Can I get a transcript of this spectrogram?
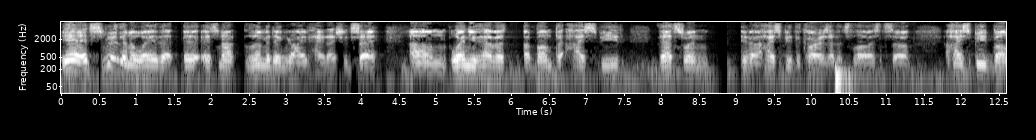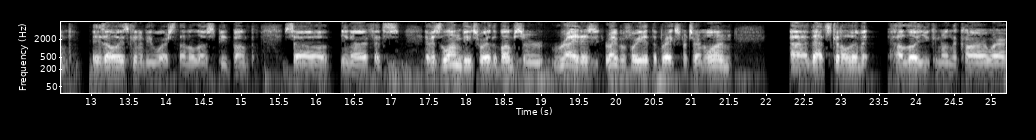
Yeah, it's smooth in a way that it's not limiting ride height. I should say. Um, when you have a, a bump at high speed, that's when you know at high speed the car is at its lowest. So a high speed bump is always going to be worse than a low speed bump. So you know if it's if it's Long Beach where the bumps are right as right before you hit the brakes for turn one, uh, that's going to limit how low you can run the car. Where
